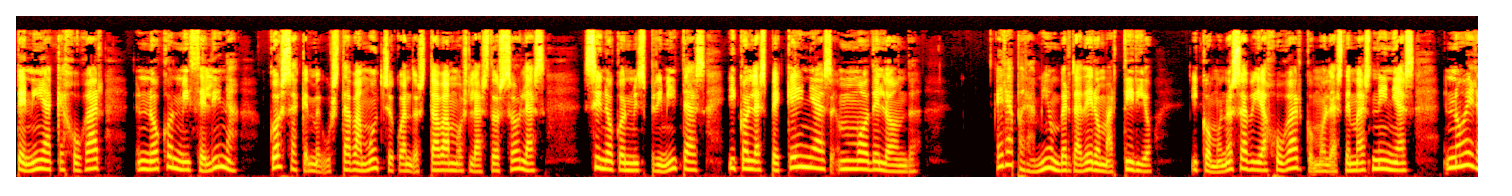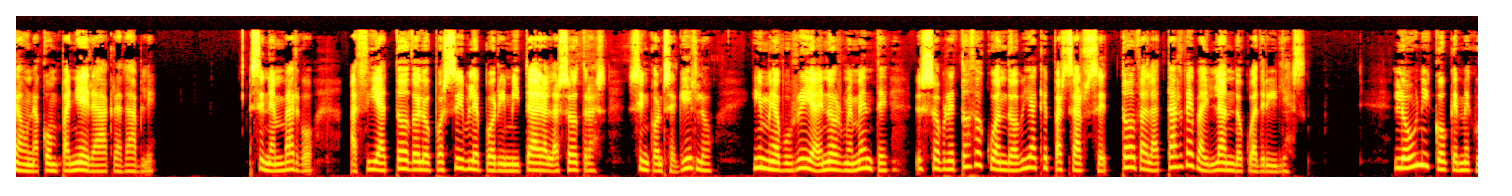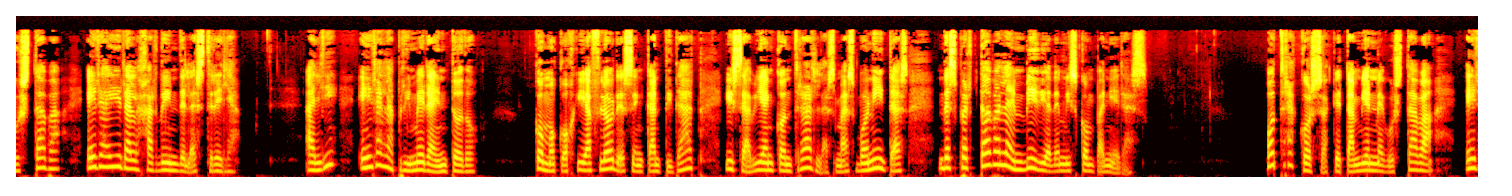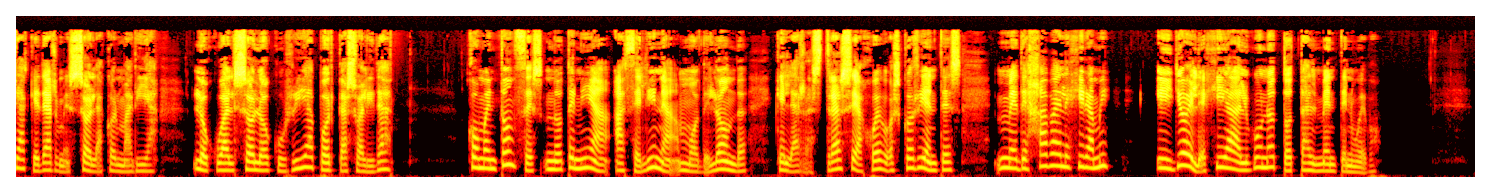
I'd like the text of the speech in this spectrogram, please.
Tenía que jugar no con mi Celina, cosa que me gustaba mucho cuando estábamos las dos solas, sino con mis primitas y con las pequeñas Modelonde. Era para mí un verdadero martirio, y como no sabía jugar como las demás niñas, no era una compañera agradable. Sin embargo, hacía todo lo posible por imitar a las otras, sin conseguirlo, y me aburría enormemente, sobre todo cuando había que pasarse toda la tarde bailando cuadrillas. Lo único que me gustaba era ir al jardín de la estrella. Allí era la primera en todo. Como cogía flores en cantidad y sabía encontrar las más bonitas, despertaba la envidia de mis compañeras. Otra cosa que también me gustaba era quedarme sola con María, lo cual solo ocurría por casualidad. Como entonces no tenía a Celina Modelonde que la arrastrase a juegos corrientes, me dejaba elegir a mí, y yo elegía alguno totalmente nuevo.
